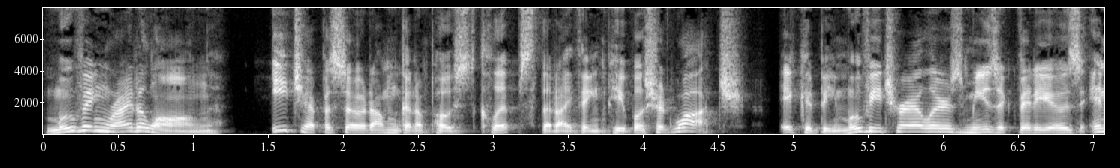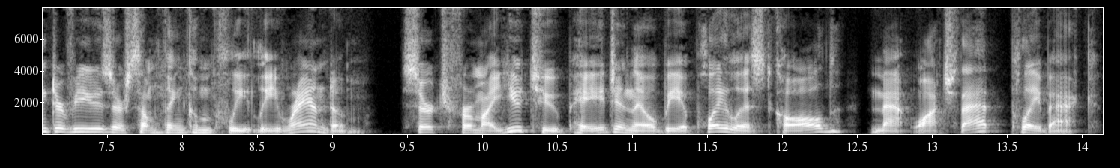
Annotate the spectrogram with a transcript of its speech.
Moving right along. Each episode, I'm going to post clips that I think people should watch. It could be movie trailers, music videos, interviews, or something completely random. Search for my YouTube page and there will be a playlist called Matt Watch That Playback.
